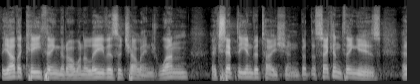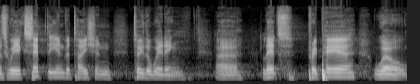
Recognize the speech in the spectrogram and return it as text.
the other key thing that I want to leave as a challenge one, accept the invitation. But the second thing is, as we accept the invitation to the wedding, uh, let's prepare well.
